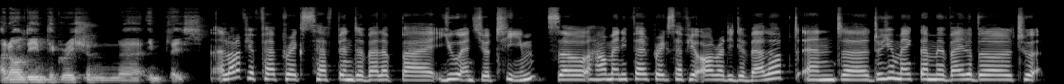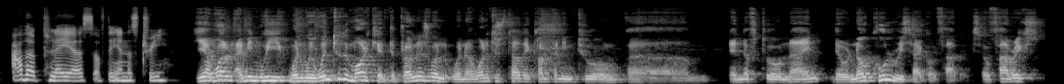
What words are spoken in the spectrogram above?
and all the integration uh, in place. A lot of your fabrics have been developed by you and your team. So, how many fabrics have you already developed, and uh, do you make them available to other players of the industry? Yeah, well, I mean, we when we went to the market, the problem is when, when I wanted to start the company in two, um, end of 2009, there were no cool recycled fabrics. So fabrics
